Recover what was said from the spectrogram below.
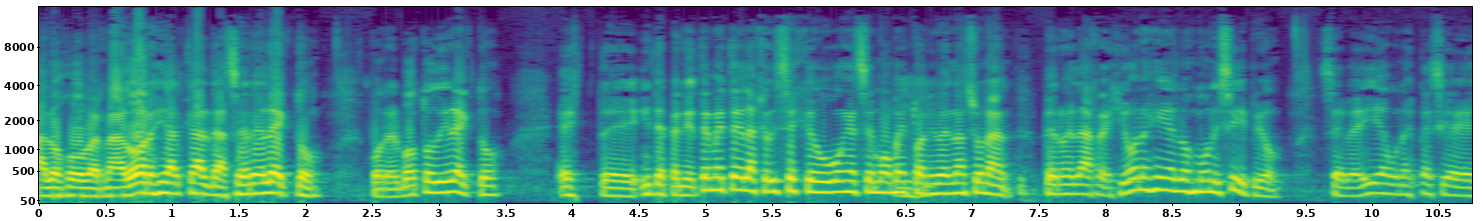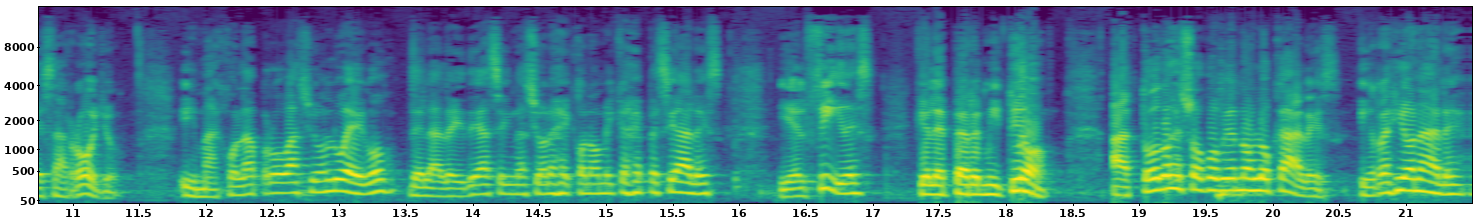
a los gobernadores y alcaldes a ser electos por el voto directo, este, independientemente de la crisis que hubo en ese momento a nivel nacional, pero en las regiones y en los municipios se veía una especie de desarrollo, y más con la aprobación luego de la Ley de Asignaciones Económicas Especiales y el FIDES, que le permitió a todos esos gobiernos locales y regionales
